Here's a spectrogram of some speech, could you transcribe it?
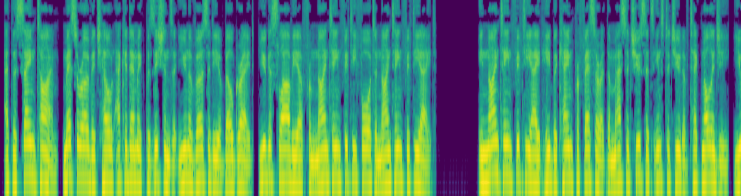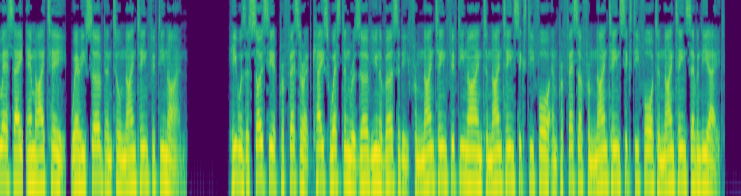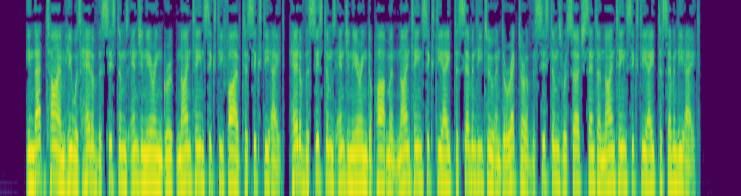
At the same time, Mesarovic held academic positions at University of Belgrade, Yugoslavia from 1954 to 1958. In 1958 he became professor at the Massachusetts Institute of Technology, USA MIT, where he served until 1959. He was associate professor at Case Western Reserve University from 1959 to 1964 and professor from 1964 to 1978. In that time he was head of the Systems Engineering Group 1965–68, head of the Systems Engineering Department 1968–72 and director of the Systems Research Center 1968–78.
